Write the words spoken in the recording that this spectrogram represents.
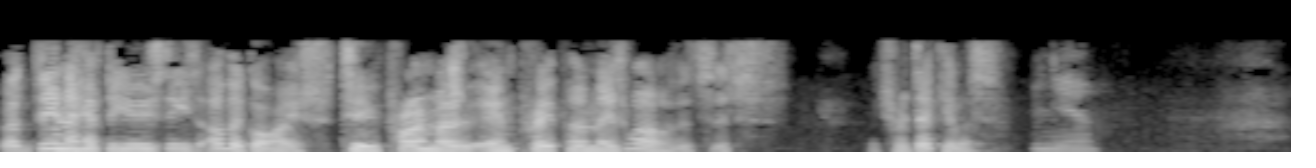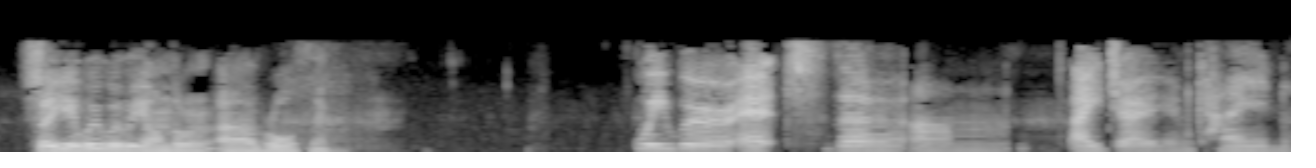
but then they have to use these other guys to promo and prep him as well. It's it's it's ridiculous. Yeah. So yeah, where were we on the uh, Raw thing? We were at the um, AJ and Kane,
